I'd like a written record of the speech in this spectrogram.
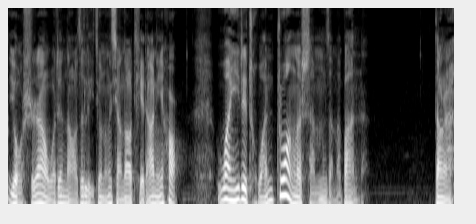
有时啊，我这脑子里就能想到铁达尼号，万一这船撞了什么怎么办呢？当然，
